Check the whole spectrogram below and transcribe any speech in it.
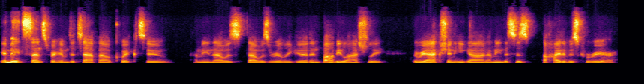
it made sense for him to tap out quick too. I mean that was that was really good. And bobby lashley the reaction he got i mean this is the height of his career.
